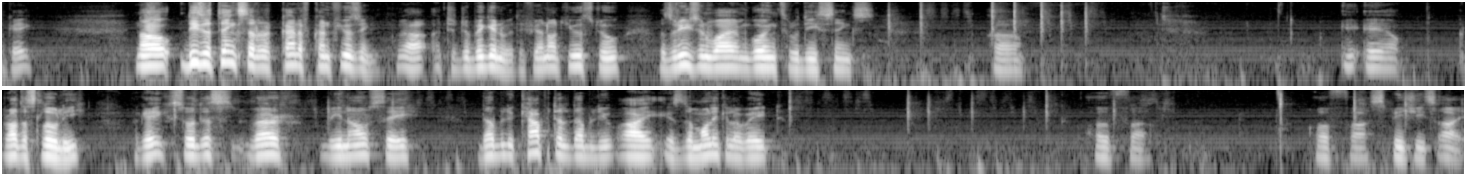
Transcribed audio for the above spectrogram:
Okay? Now these are things that are kind of confusing uh, to, to, begin with. If you are not used to there's a reason why I am going through these things uh, rather slowly okay so this where we now say W capital Wi is the molecular weight of uh, of uh, species I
